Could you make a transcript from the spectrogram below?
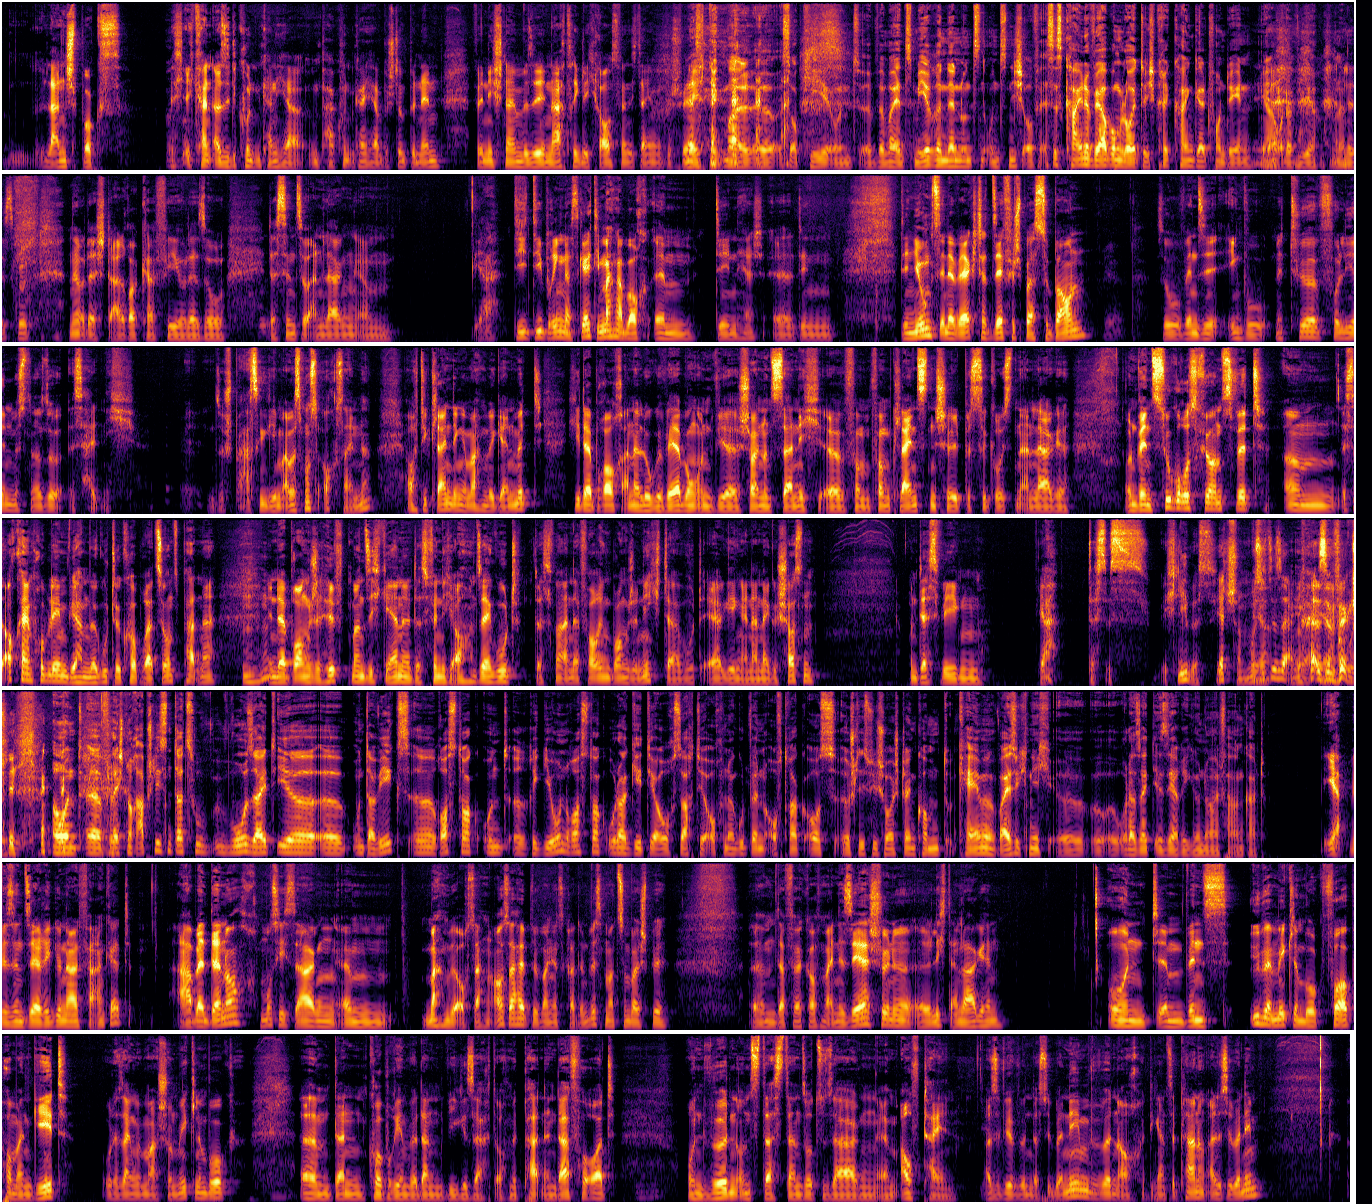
Lunchbox, ich, ich, kann, also die Kunden kann ich ja, ein paar Kunden kann ich ja bestimmt benennen. Wenn nicht, schneiden wir sie nachträglich raus, wenn sich da jemand beschwert. Nee, ich denke mal, äh, ist okay. Und äh, wenn wir jetzt mehrere nennen, uns, uns nicht auf. Es ist keine Werbung, Leute, ich krieg kein Geld von denen. Ja, ja oder wir. Ne? Alles gut. Ne, oder Stahlrock Café oder so. Das sind so Anlagen, ähm, ja, die, die bringen das Geld. Die machen aber auch ähm, den, äh, den, den Jungs in der Werkstatt sehr viel Spaß zu bauen. Ja. So, wenn sie irgendwo eine Tür folieren müssen, also ist halt nicht so Spaß gegeben, aber es muss auch sein, ne? Auch die kleinen Dinge machen wir gern mit. Jeder braucht analoge Werbung und wir scheuen uns da nicht äh, vom, vom kleinsten Schild bis zur größten Anlage. Und wenn es zu groß für uns wird, ähm, ist auch kein Problem. Wir haben da gute Kooperationspartner. Mhm. In der Branche hilft man sich gerne. Das finde ich auch sehr gut. Das war in der vorigen Branche nicht. Da wurde eher gegeneinander geschossen. Und deswegen, ja, das ist, ich liebe es, jetzt schon, muss ja, ich dir sagen. Ja, also ja, wirklich. Cool. Und äh, vielleicht noch abschließend dazu, wo seid ihr äh, unterwegs, äh, Rostock und äh, Region Rostock? Oder geht ihr auch, sagt ihr auch, na gut, wenn ein Auftrag aus äh, Schleswig-Holstein kommt, käme, weiß ich nicht, äh, oder seid ihr sehr regional verankert? Ja, wir sind sehr regional verankert. aber dennoch muss ich sagen, ähm, machen wir auch Sachen außerhalb. Wir waren jetzt gerade in Wismar zum Beispiel. Ähm, da verkaufen wir eine sehr schöne Lichtanlage hin. Und ähm, wenn es über Mecklenburg-Vorpommern geht, oder sagen wir mal schon Mecklenburg, ähm, dann kooperieren wir dann, wie gesagt, auch mit Partnern da vor Ort und würden uns das dann sozusagen ähm, aufteilen. Also wir würden das übernehmen, wir würden auch die ganze Planung alles übernehmen.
